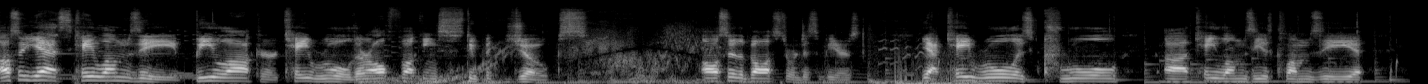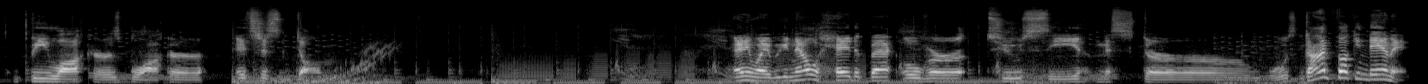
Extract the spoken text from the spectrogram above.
Also, yes, K. Lumsy, B. Locker, K. Rool, they're all fucking stupid jokes. Also, the boss door disappears. Yeah, K. Rool is cruel, uh, K. Lumsy is clumsy, B. Locker is blocker. It's just dumb. Anyway, we can now head back over to see Mr... God fucking damn it!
